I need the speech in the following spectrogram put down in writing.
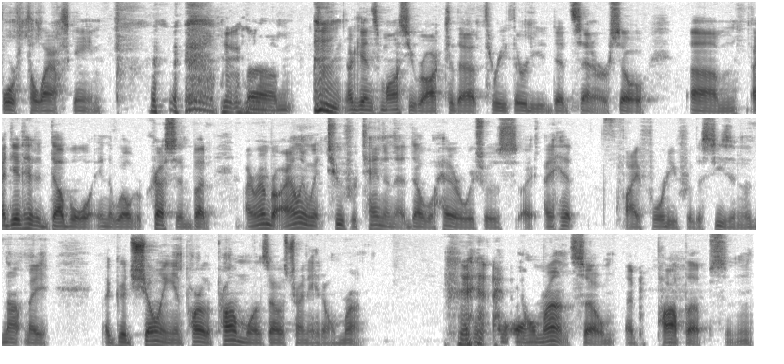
fourth to last game. um, against Mossyrock to that 330 dead center. So um, I did hit a double in the Wilbur Creston, but I remember I only went two for 10 in that double header, which was I, I hit 540 for the season. It was not my a good showing, and part of the problem was I was trying to hit a home run, trying to hit a home run. So uh, pop ups and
